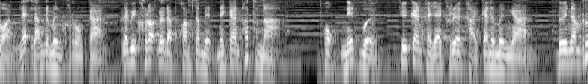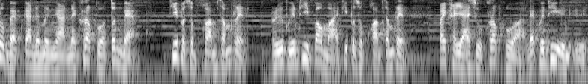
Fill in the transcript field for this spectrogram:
ก่อนและหลังดำเนินโครงการ และวิเคราะห์ระดับความสำเร็จในการพัฒนา 6. network คือการขยายเครือข่ายการดำเนินงาน โดยนำรูปแบบการดำเนินงานในครอบครัวต้นแบบ ที่ประสบความสำเร็จ หรือพื้นที่เป้าหมายที่ประสบความสำเร็จ ไปขยายสู่ครอบครัวและพื้นที่อื่น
